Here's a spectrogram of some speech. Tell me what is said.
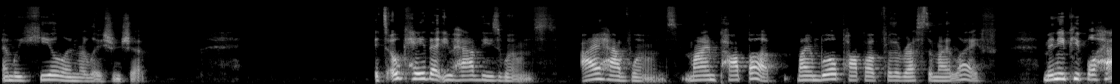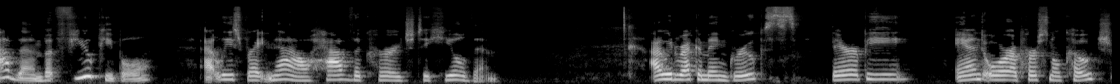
and we heal in relationship. It's okay that you have these wounds. I have wounds. Mine pop up. Mine will pop up for the rest of my life. Many people have them, but few people, at least right now, have the courage to heal them. I would recommend groups therapy and or a personal coach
